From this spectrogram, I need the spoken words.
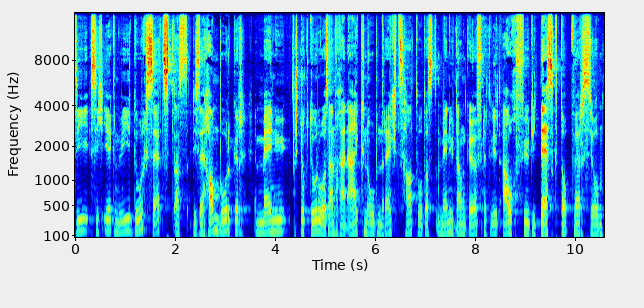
die sich irgendwie durchsetzt, dass diese Hamburger-Menü-Struktur, wo es einfach ein Icon oben rechts hat, wo das Menü dann geöffnet wird, auch für die Desktop-Version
